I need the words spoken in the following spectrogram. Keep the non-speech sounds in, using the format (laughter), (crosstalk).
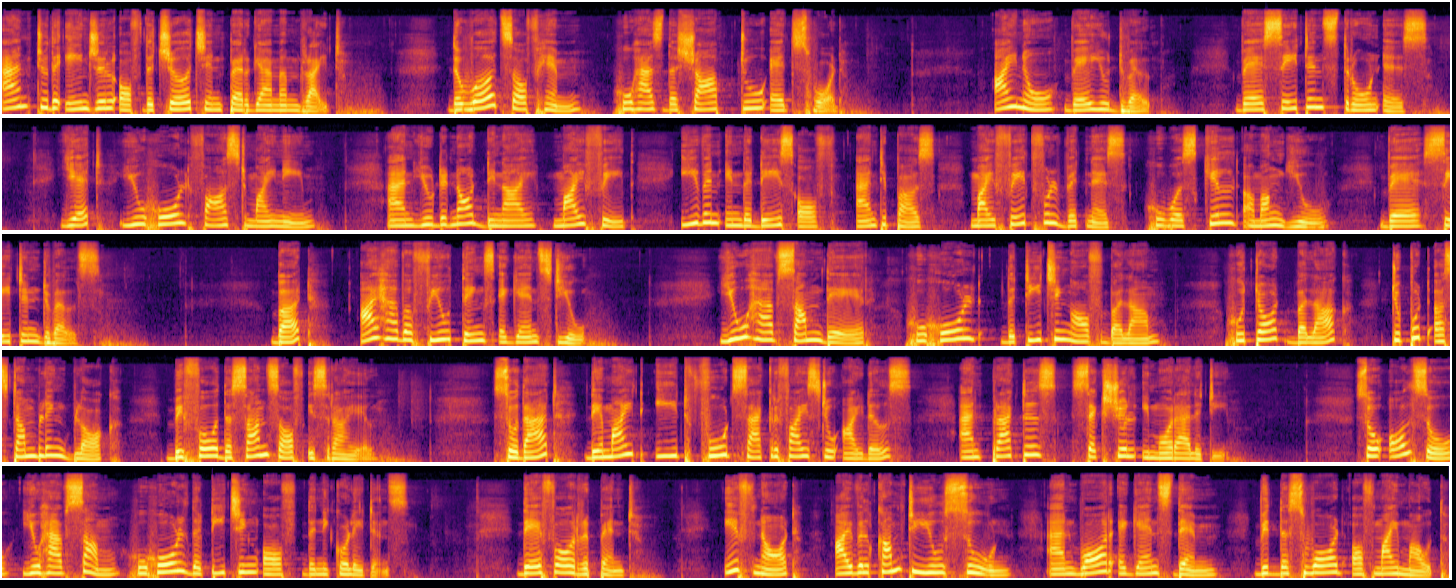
And to the angel of the church in Pergamum write The words of him who has the sharp two edged sword. I know where you dwell, where Satan's throne is. Yet you hold fast my name, and you did not deny my faith even in the days of Antipas, my faithful witness, who was killed among you, where Satan dwells. But I have a few things against you. You have some there who hold the teaching of Balaam, who taught Balak to put a stumbling block before the sons of Israel, so that they might eat food sacrificed to idols and practice sexual immorality. So also you have some who hold the teaching of the Nicolaitans. Therefore repent. If not, I will come to you soon and war against them with the sword of my mouth.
